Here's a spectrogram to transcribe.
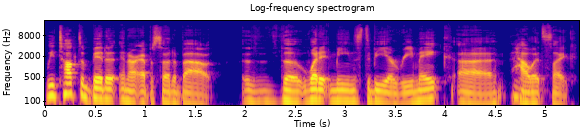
we talked a bit in our episode about the what it means to be a remake, uh how it's like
